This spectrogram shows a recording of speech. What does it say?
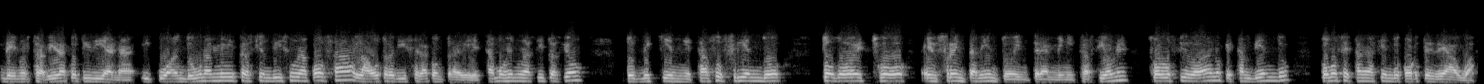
de, nuestra vida cotidiana. Y cuando una administración dice una cosa, la otra dice la contraria. Estamos en una situación donde quien está sufriendo todo estos enfrentamientos entre administraciones son los ciudadanos que están viendo cómo se están haciendo cortes de agua.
